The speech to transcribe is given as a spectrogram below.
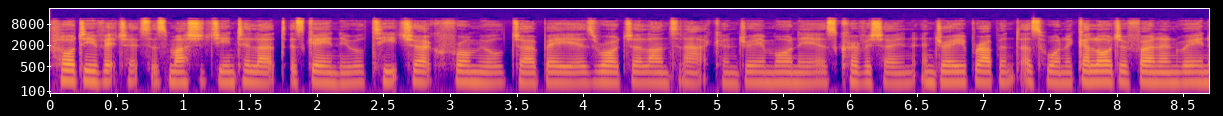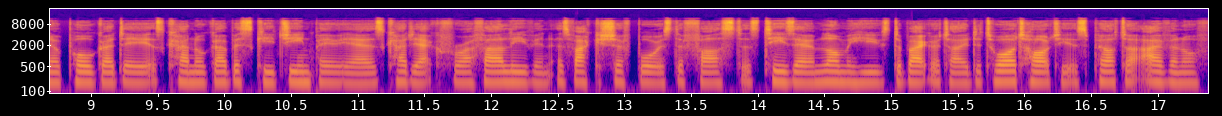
Claudia Victrix as Masha Toulout as Gaynor, Teacher Romuald Joubé as Roger Lantenac, Andrea Monet as Crevachon, Andre Brabant as Warner Galodra and Reina Paul Gaudet as Colonel Gabiski, Jean Perrier as Cadillac, Raphael Levin as Vakishef Boris de Fast as Tizer Mlomi Hughes de Bagratai de Tuat Harty as Piotr Ivanov,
